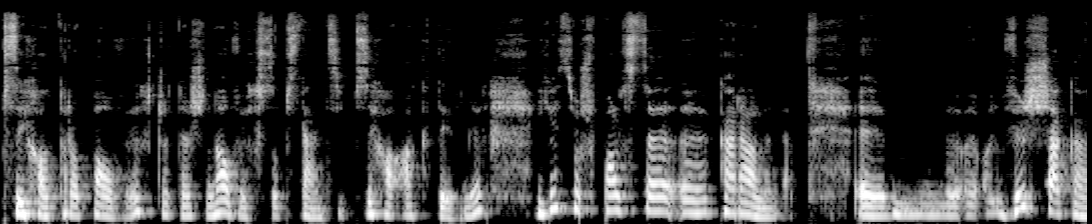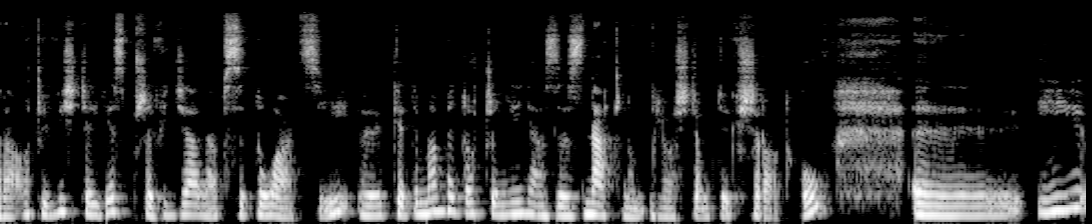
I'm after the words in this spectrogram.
psychotropowych, czy też nowych substancji psychoaktywnych jest już w Polsce karalne. Wyższa kara oczywiście jest przewidziana w sytuacji, kiedy mamy do czynienia ze znaczną ilością tych środków i, y,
